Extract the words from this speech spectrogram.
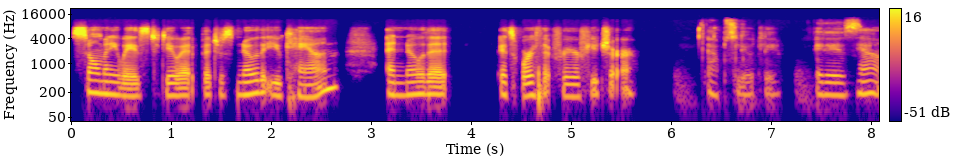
so many ways to do it, but just know that you can and know that it's worth it for your future. Absolutely. It is. Yeah.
